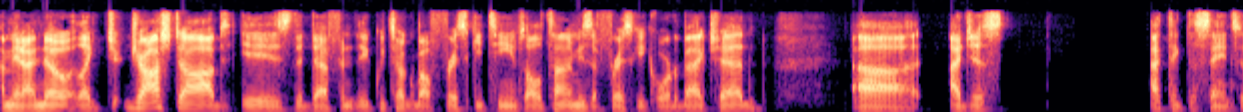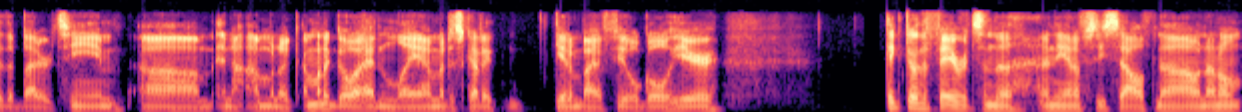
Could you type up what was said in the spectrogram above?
I mean, I know like J- Josh Dobbs is the definite. We talk about frisky teams all the time. He's a frisky quarterback, Chad. Uh, I just I think the Saints are the better team. Um, and I- I'm gonna I'm gonna go ahead and lay them. I just gotta get them by a field goal here. I think they're the favorites in the in the NFC South now, and I don't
